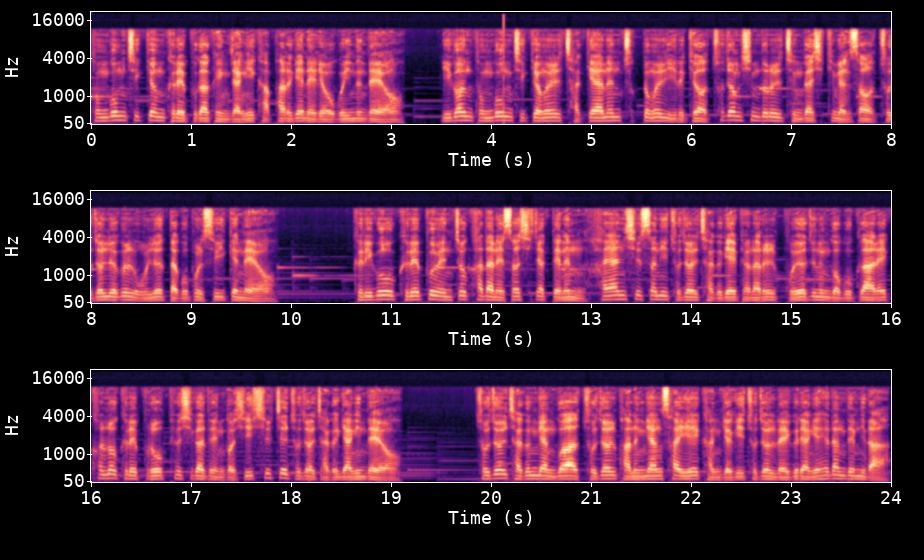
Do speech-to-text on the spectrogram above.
동공 직경 그래프가 굉장히 가파르게 내려오고 있는데요. 이건 동공 직경을 작게 하는 축동을 일으켜 초점 심도를 증가시키면서 조절력을 올렸다고 볼 수 있겠네요. 그리고 그래프 왼쪽 하단에서 시작되는 하얀 실선이 조절 자극의 변화를 보여주는 거고 그 아래 컬러 그래프로 표시가 된 것이 실제 조절 자극량인데요. 조절 자극량과 조절 반응량 사이의 간격이 조절 레그량에 해당됩니다.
